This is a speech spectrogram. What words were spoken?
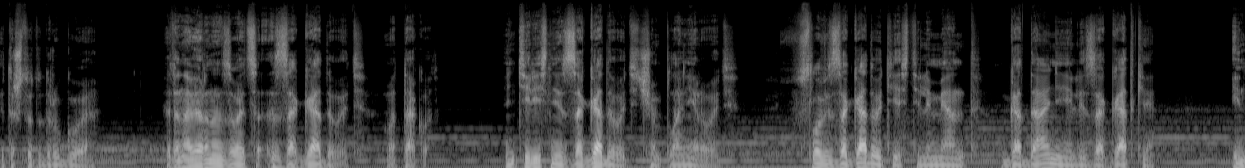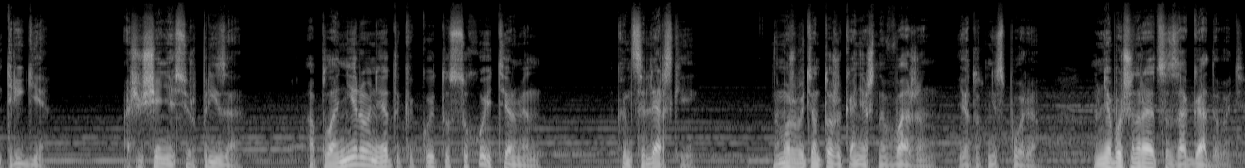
Это что-то другое. Это, наверное, называется загадывать. Вот так вот. Интереснее загадывать, чем планировать. В слове «загадывать» есть элемент гадания или загадки, интриги, ощущение сюрприза. А планирование — это какой-то сухой термин, канцелярский. Но, может быть, он тоже, конечно, важен, я тут не спорю. Но мне больше нравится загадывать.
